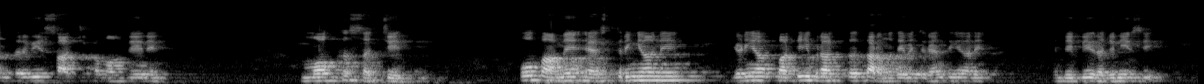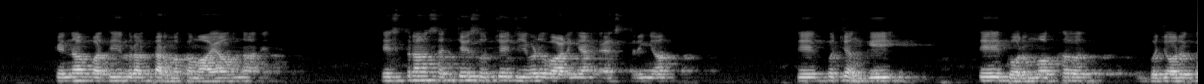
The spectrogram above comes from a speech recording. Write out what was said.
ਅੰਦਰ ਵੀ ਸੱਚ ਕਮਾਉਂਦੇ ਨੇ, ਮੁਖ ਸੱਚੇ। ਉਹ ਭਾਵੇਂ ਇਸਤਰੀਆਂ ਨੇ, ਜਿਹੜੀਆਂ ਪਤੀ ਬ੍ਰਤ ਧਰਮ ਦੇ ਵਿੱਚ ਰਹਿੰਦੀਆਂ ਨੇ, ਬੀਬੀ ਰਜਨੀ ਸੀ। ਕਿੰਨਾ ਪਤੀ ਧਰਮ ਕਮਾਇਆ ਉਹਨਾਂ ਨੇ। ਇਸ ਤਰ੍ਹਾਂ ਸੱਚੇ ਸੁੱਚੇ ਜੀਵਨ ਵਾਲੀਆਂ ਇਸਤਰੀਆਂ ਤੇ ਭੁਜੰਗੀ ਤੇ ਗੁਰਮੁਖ, ਬਜ਼ੁਰਗ,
